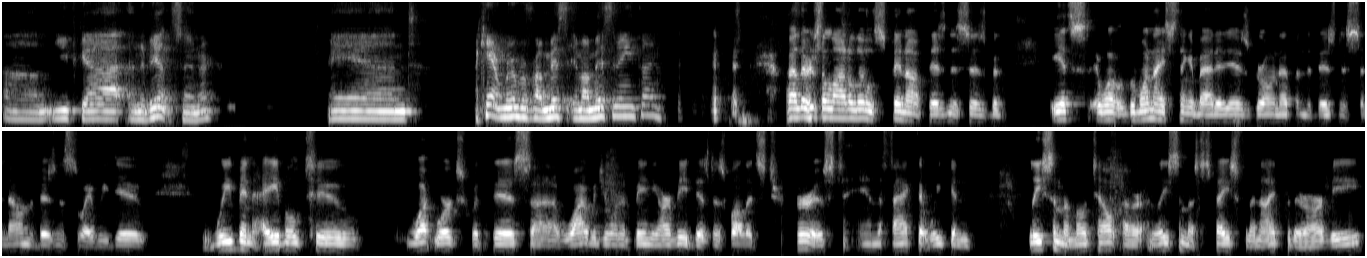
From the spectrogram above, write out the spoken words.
um, you've got an event center, and I can't remember if I miss. Am I missing anything? well, there's a lot of little spin-off businesses, but it's well, the one nice thing about it is growing up in the business and knowing the business the way we do, we've been able to what works with this. Uh, why would you want to be in the RV business? Well, it's tourist, and the fact that we can lease them a motel or lease them a space for the night for their RV,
